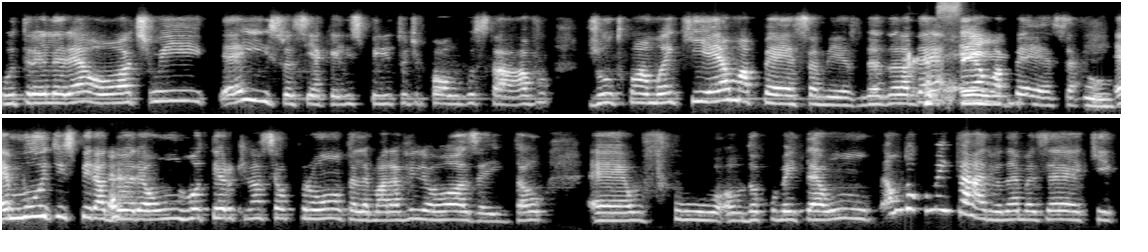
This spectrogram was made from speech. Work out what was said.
O trailer é ótimo e é isso, assim, aquele espírito de Paulo Gustavo, junto com a mãe, que é uma peça mesmo. Né? Dona Déia é uma peça. Sim. É muito inspirador, é um roteiro que nasceu pronto, ela é maravilhosa. Então, é, o, o, o documento é um, é um documentário, né? Mas é que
